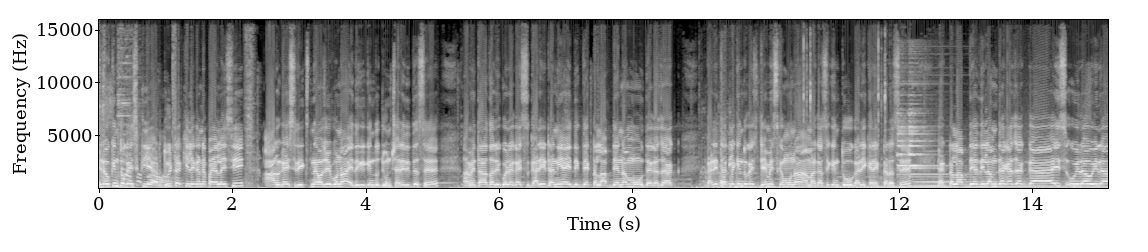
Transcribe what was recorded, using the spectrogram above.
এটাও কিন্তু গাইস ক্লিয়ার দুইটা কিল এখানে পাইলাইছি আর গাইস রিস্ক নেওয়া যাব না। এদিকে কিন্তু জুন ছাড়িয়ে দিতেছে। আমি তাড়াতাড়ি করে গাইস গাড়িটা নিয়ে এই দিক দিয়ে একটা লাভ দিয়ে নামু। দেখা যাক। গাড়ি থাকলে কিন্তু গাইস ড্যামেজ কেমন না। আমার কাছে কিন্তু গাড়ি ক্যারেক্টার আছে। একটা লাভ দিয়ে দিলাম। দেখা যাক গাইস উইরা উইরা,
